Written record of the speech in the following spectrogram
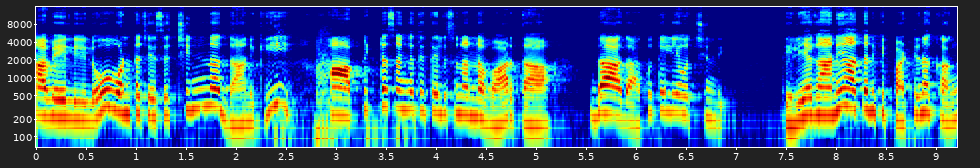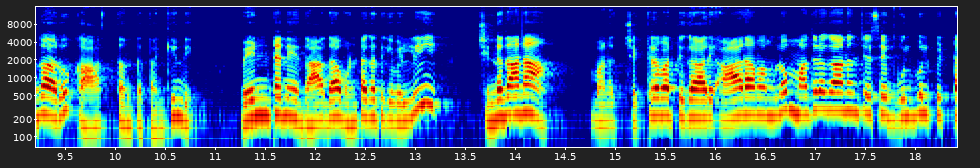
హవేలీలో వంట చేసే చిన్న దానికి ఆ పిట్ట సంగతి తెలుసునన్న వార్త దాదాకు తెలియవచ్చింది. తెలియగానే అతనికి పట్టిన కంగారు కాస్తంత తగ్గింది. వెంటనే దాదా వంటగదికి వెళ్ళి చిన్నదానా మన చక్రవర్తి గారి ఆరామంలో మధురగానం చేసే బుల్బుల్ పిట్ట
